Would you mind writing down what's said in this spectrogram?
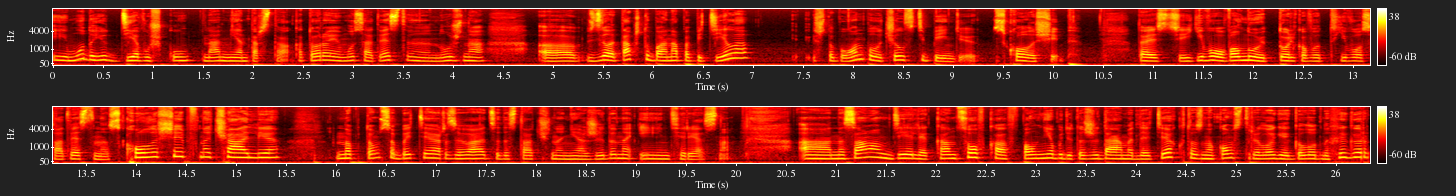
и ему дают девушку на менторство, которое ему, соответственно, нужно а, сделать так, чтобы она победила, чтобы он получил стипендию, scholarship, то есть его волнует только вот его, соответственно, scholarship в начале, но потом события развиваются достаточно неожиданно и интересно. А на самом деле концовка вполне будет ожидаема для тех, кто знаком с трилогией голодных игр,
